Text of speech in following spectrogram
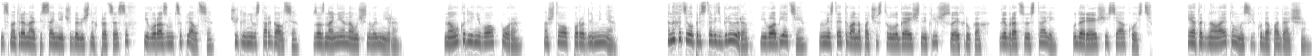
Несмотря на описание чудовищных процессов, его разум цеплялся, чуть ли не восторгался, за знание научного мира. Наука для него опора. А что опора для меня? Она хотела представить Брюера, его объятия. Вместо этого она почувствовала гаечный ключ в своих руках, вибрацию стали, ударяющейся о кость. И отогнала эту мысль куда подальше.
